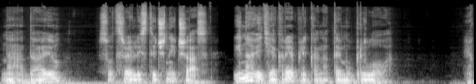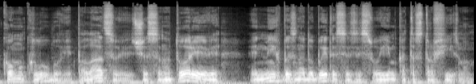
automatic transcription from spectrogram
нагадаю, соцреалістичний час, і навіть як репліка на тему Брюлова. Якому клубові, палацові чи санаторієві він міг би знадобитися зі своїм катастрофізмом?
